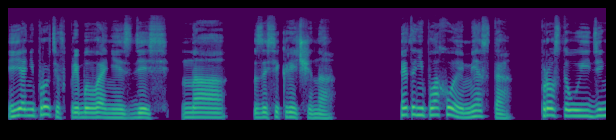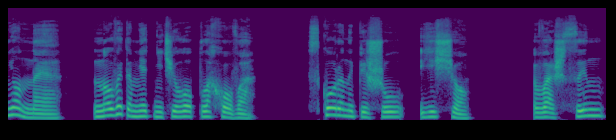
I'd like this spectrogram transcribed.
я не против пребывания здесь, на засекречено. Это неплохое место, просто уединенное, но в этом нет ничего плохого. Скоро напишу еще. Ваш сын,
